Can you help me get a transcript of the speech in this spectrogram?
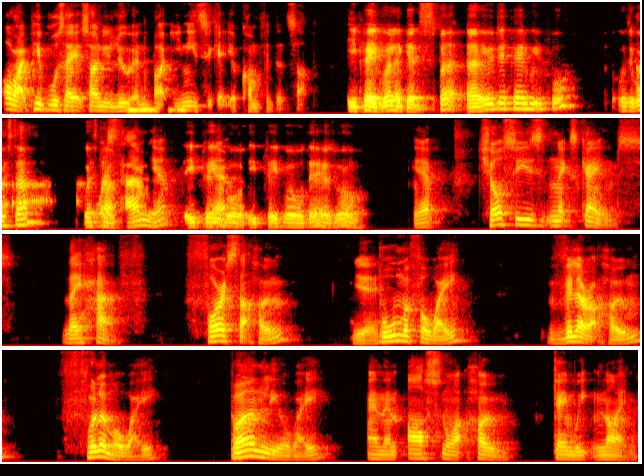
All right, people will say it's only Luton, but you need to get your confidence up. He played well against Spurs. Uh, who did he play the week for? Was it West Ham? West, Uh, West Ham. Ham, yeah. He played yeah. well. He played well there as well. Yeah. Chelsea's next games, they have Forest at home, Yeah. Bournemouth away, Villa at home, Fulham away, Burnley away, and then Arsenal at home, game week nine.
